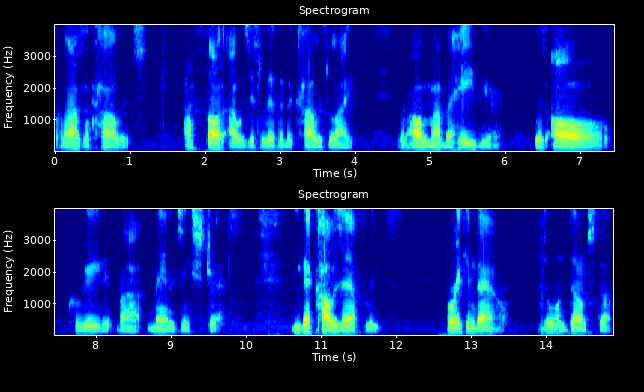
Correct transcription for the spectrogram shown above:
When I was in college, I thought I was just living the college life with all of my behavior was all created by managing stress. You got college athletes breaking down, doing dumb stuff,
